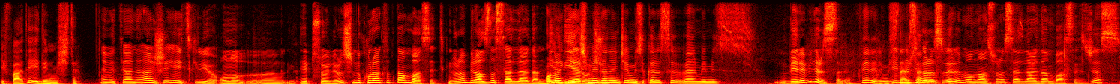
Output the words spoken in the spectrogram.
ifade edilmişti. Evet yani her şeyi etkiliyor. Onu e, hep söylüyoruz. Şimdi kuraklıktan bahsettik Nurhan. Biraz da sellerden. Ona diğer geçmeden ucu. önce müzik arası vermemiz Verebiliriz tabii. Verelim bir istersen. müzik arası verelim ondan sonra sellerden bahsedeceğiz.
